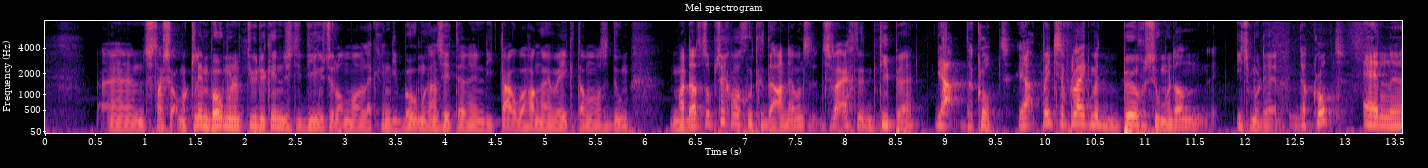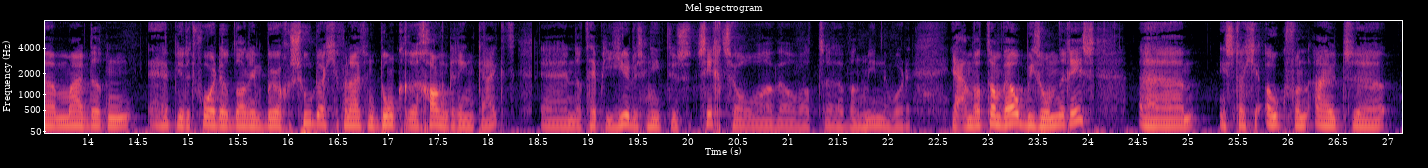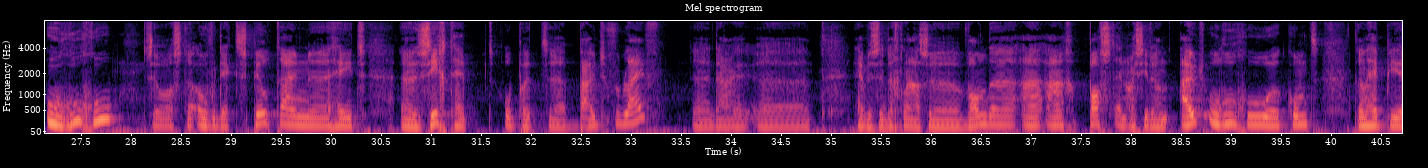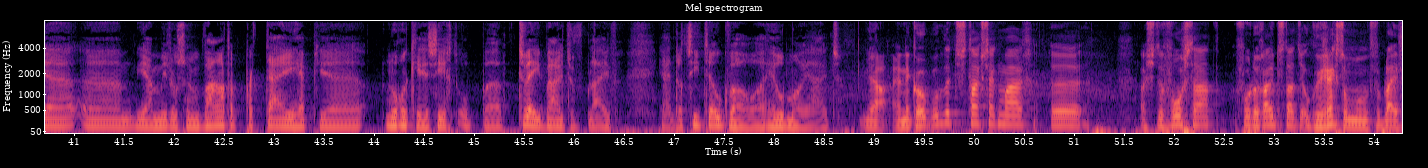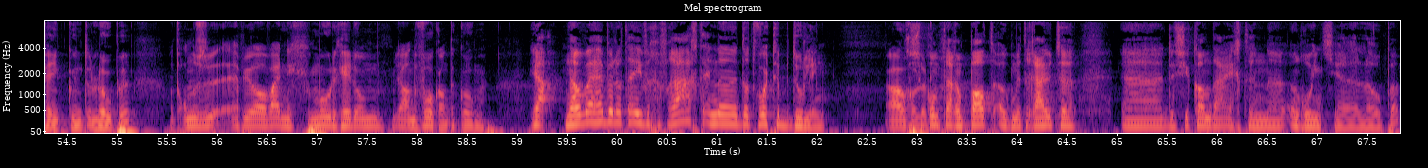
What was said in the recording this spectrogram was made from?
En straks allemaal klimbomen natuurlijk in. Dus die dieren zullen allemaal lekker in die bomen gaan zitten en in die touwen hangen en weet het allemaal wat ze doen. Maar dat is op zich wel goed gedaan, hè? want het is wel echt een diep, hè? Ja, dat klopt. Ja. Beetje te vergelijken met Burgersoe, maar dan iets moderner. Dat klopt. En, uh, maar dan heb je het voordeel dan in Burgersoe dat je vanuit een donkere gang erin kijkt. En dat heb je hier dus niet, dus het zicht zal uh, wel wat, uh, wat minder worden. Ja, en wat dan wel bijzonder is, ehm, is dat je ook vanuit uh, Urugu, zoals de overdekte speeltuin heet, zicht hebt op het buitenverblijf. Uh, daar uh, hebben ze de glazen wanden aangepast. En als je dan uit Urugu uh, komt, dan heb je ehm, ja, middels een waterpartij heb je nog een keer zicht op twee buitenverblijven. Ja, dat ziet er ook wel heel mooi uit. Ja, en ik hoop ook dat je straks zeg maar, als je ervoor staat, voor de ruit staat, je ook rechts om een verblijf heen kunt lopen. Want anders heb je wel weinig mogelijkheden om ja, aan de voorkant te komen. Ja, nou, wij hebben dat even gevraagd en dat wordt de bedoeling. Oh, dus er komt daar een pad, ook met ruiten. Uh, dus je kan daar echt een, uh, een rondje lopen.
